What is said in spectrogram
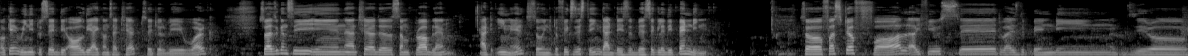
Okay we need to set the all the icons at here. So it will be work. So as you can see in at here there's some problem at email. So we need to fix this thing that is basically the padding. So first of all if you set why is the padding zero?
